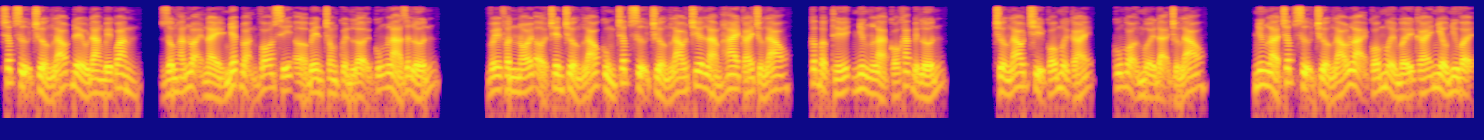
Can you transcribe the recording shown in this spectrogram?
chấp sự trưởng lão đều đang bế quan, giống hắn loại này nhất đoạn võ sĩ ở bên trong quyền lợi cũng là rất lớn. Về phần nói ở trên trưởng lão cùng chấp sự trưởng lão chia làm hai cái trưởng lão, cấp bậc thế nhưng là có khác biệt lớn. Trưởng lão chỉ có mười cái, cũng gọi mười đại trưởng lão. Nhưng là chấp sự trưởng lão lại có mười mấy cái nhiều như vậy.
